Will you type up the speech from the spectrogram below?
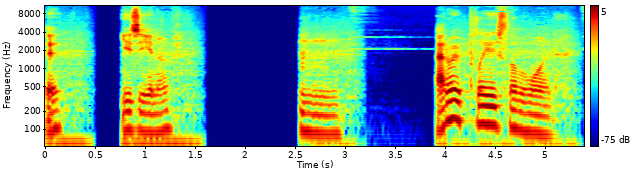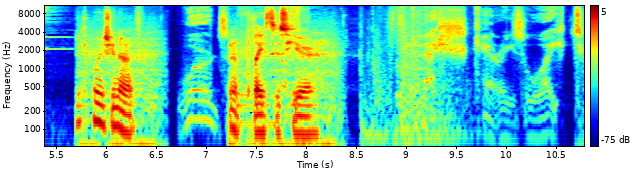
It easy enough. Hmm. How do I this level one? I think I'm just gonna, gonna place this here. Flesh carries weight.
